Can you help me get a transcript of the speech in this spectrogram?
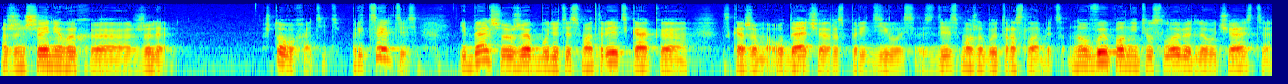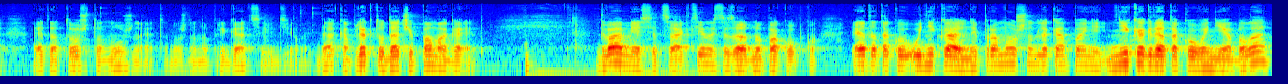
женьшеневых э, желе. Что вы хотите? Прицельтесь и дальше уже будете смотреть, как, э, скажем, удача распорядилась. Здесь можно будет расслабиться. Но выполнить условия для участия – это то, что нужно. Это нужно напрягаться и делать. Да? Комплект удачи помогает. Два месяца активности за одну покупку. Это такой уникальный промоушен для компании. Никогда такого не было.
